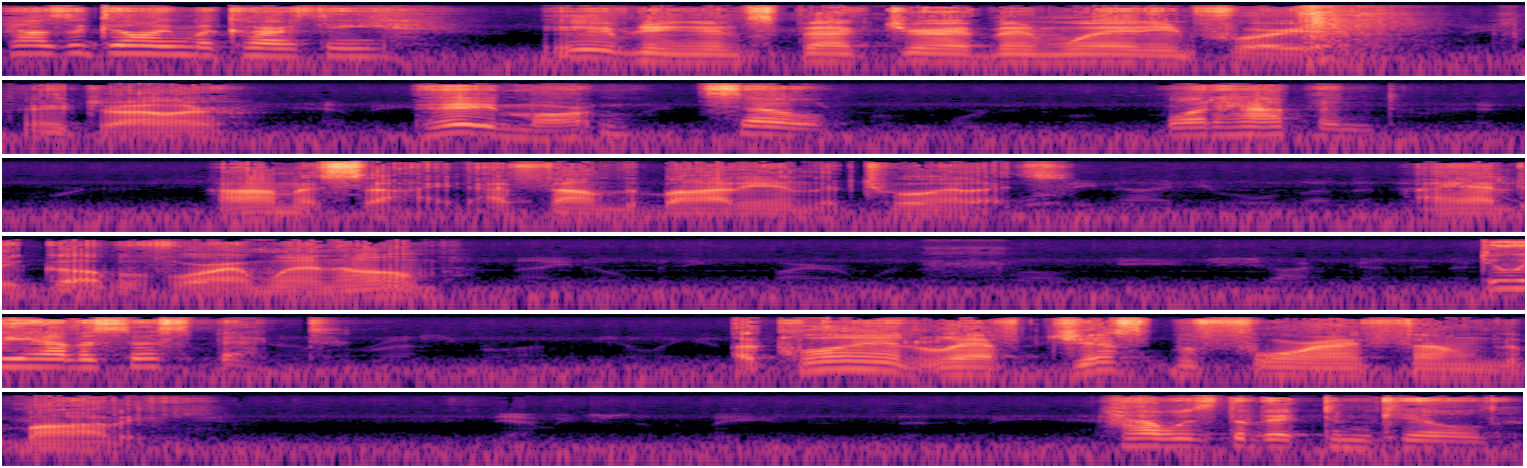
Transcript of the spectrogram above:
How's it going, McCarthy? Evening, Inspector. I've been waiting for you. Hey, Tyler. Hey, Martin. So, what happened? Homicide. I found the body in the toilets. I had to go before I went home. Do we have a suspect? A client left just before I found the body. How was the victim killed?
